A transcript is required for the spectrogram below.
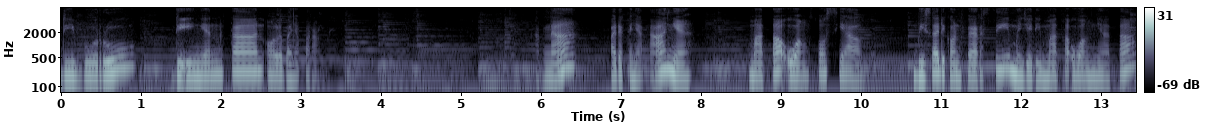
diburu, diinginkan oleh banyak orang. Karena pada kenyataannya, mata uang sosial bisa dikonversi menjadi mata uang nyata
